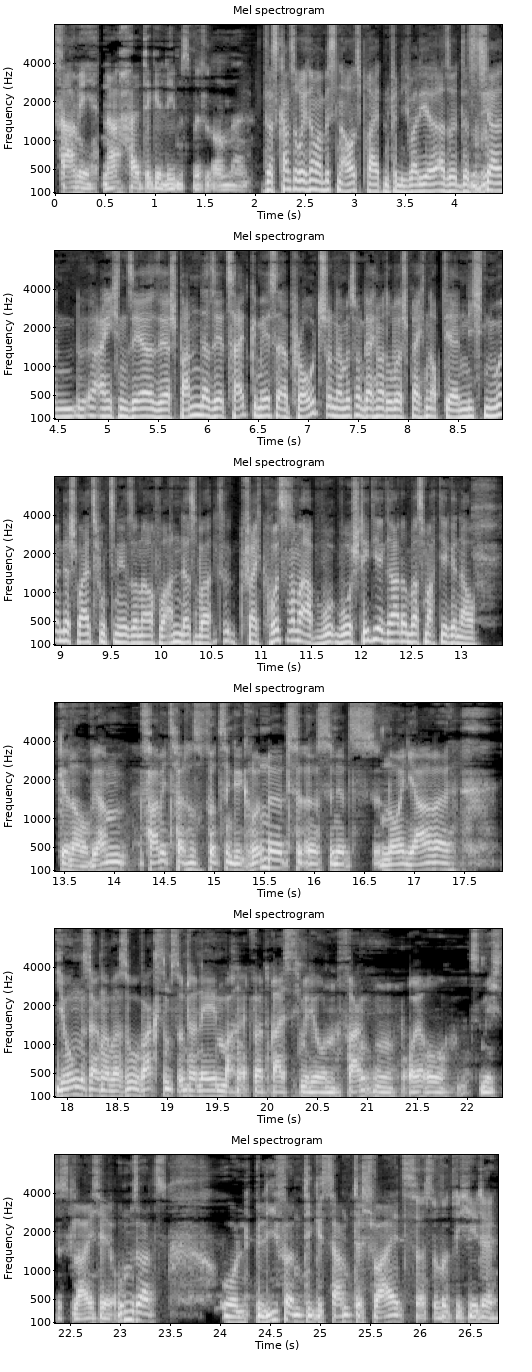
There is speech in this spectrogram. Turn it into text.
Fami, nachhaltige Lebensmittel online. Das kannst du ruhig noch mal ein bisschen ausbreiten, finde ich, weil ihr, also das mhm. ist ja eigentlich ein sehr, sehr spannender, sehr zeitgemäßer Approach und da müssen wir gleich mal drüber sprechen, ob der nicht nur in der Schweiz funktioniert, sondern auch woanders. Aber vielleicht kurz noch mal ab, wo, wo steht ihr gerade und was macht ihr genau? Genau, wir haben Fami 2014 gegründet, es sind jetzt neun Jahre jung, sagen wir mal so, Wachstumsunternehmen, machen etwa 30 Millionen Franken, Euro, ziemlich das gleiche Umsatz und beliefern die gesamte Schweiz, also wirklich jede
